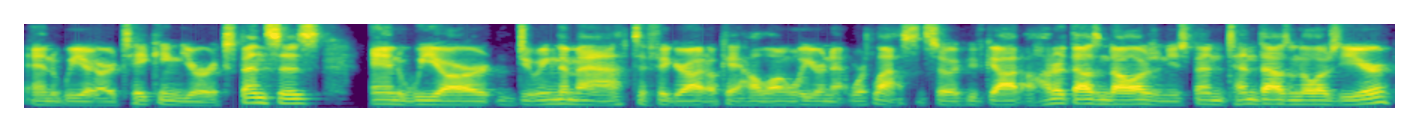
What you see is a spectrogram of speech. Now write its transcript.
and we are taking your expenses and we are doing the math to figure out okay how long will your net worth last? And so if you've got $100000 and you spend $10000 a year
